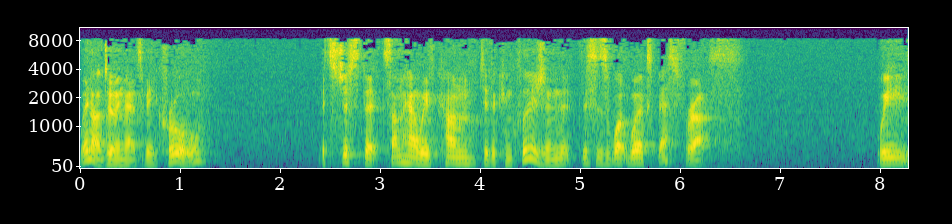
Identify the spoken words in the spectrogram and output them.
We're not doing that to be cruel. It's just that somehow we've come to the conclusion that this is what works best for us. We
